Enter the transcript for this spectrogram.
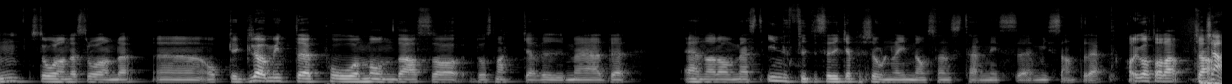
Mm, strålande, strålande. Eh, och glöm inte på måndag så då snackar vi med en av de mest inflytelserika personerna inom svensk tennis. Eh, Missa inte det. Ha det gott alla. Ciao! Tja!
